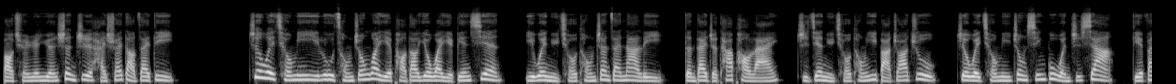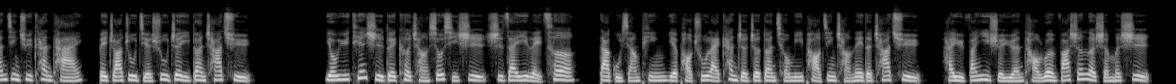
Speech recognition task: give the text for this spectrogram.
保全人员甚至还摔倒在地。这位球迷一路从中外野跑到右外野边线，一位女球童站在那里等待着他跑来。只见女球童一把抓住这位球迷，重心不稳之下跌翻进去看台，被抓住结束这一段插曲。由于天使队客场休息室是在一垒侧，大谷翔平也跑出来看着这段球迷跑进场内的插曲，还与翻译水员讨论发生了什么事。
